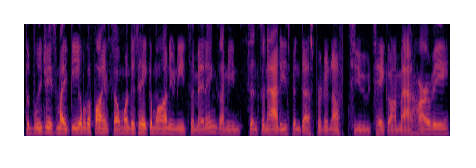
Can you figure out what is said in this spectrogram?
the Blue Jays might be able to find someone to take him on who needs some innings. I mean, Cincinnati's been desperate enough to take on Matt Harvey.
